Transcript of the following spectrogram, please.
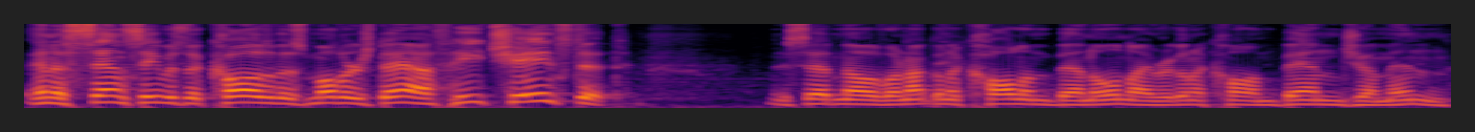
in a sense, he was the cause of his mother's death, he changed it they said, No, we're not going to call him Benoni, we're going to call him Benjamin,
